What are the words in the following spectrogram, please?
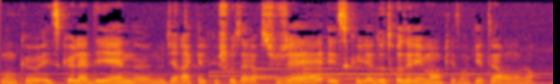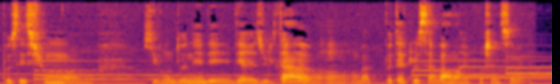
Donc euh, est-ce que l'ADN nous dira quelque chose à leur sujet? Est-ce qu'il y a d'autres éléments que les enquêteurs ont en leur possession euh, qui vont donner des, résultats, on va peut-être le savoir dans les prochaines semaines.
